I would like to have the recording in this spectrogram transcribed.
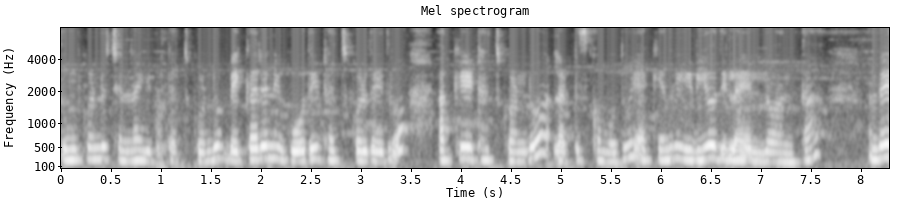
ತುಂಬಿಕೊಂಡು ಚೆನ್ನಾಗಿ ಹಿಟ್ಟು ಹಚ್ಕೊಂಡು, ಬೇಕಾದ್ರೆ ನೀವು ಗೋಧಿ ಹಿಟ್ಟು ಹಚ್ಕೊಳ್ದೇ ಇದ್ದರೂ ಅಕ್ಕಿ ಹಿಟ್ಟು ಹಚ್ಕೊಂಡು ಲಟ್ಟಿಸ್ಕೊಬೋದು. ಯಾಕೆಂದರೆ ಹಿಡಿಯೋದಿಲ್ಲ ಎಲ್ಲೂ ಅಂತ. ಅಂದರೆ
